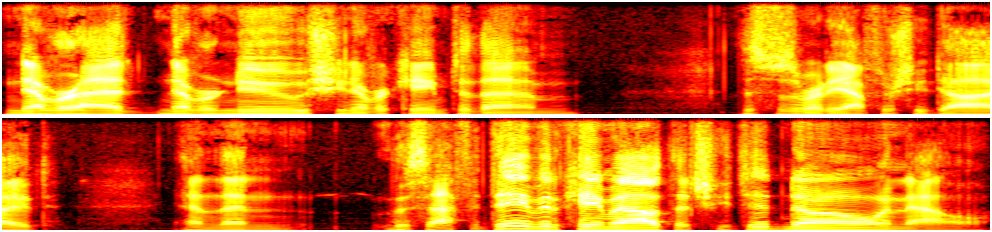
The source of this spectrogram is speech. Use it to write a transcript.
never had, never knew. She never came to them. This was already after she died. And then this affidavit came out that she did know, and now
